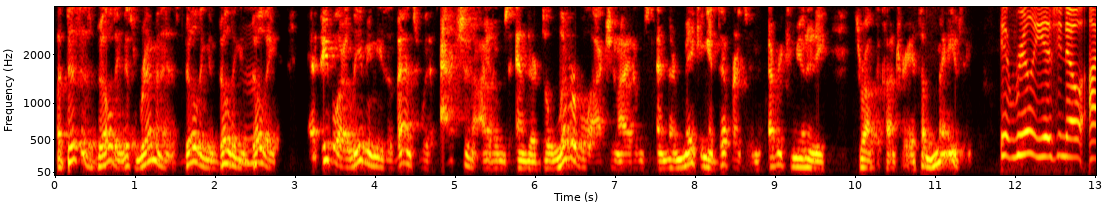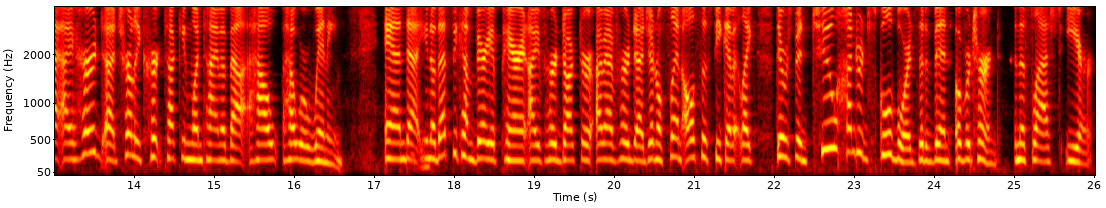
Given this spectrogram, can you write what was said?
But this is building, this remnant is building and building and Mhm. building. And people are leaving these events with action items and they're deliverable action items, and they're making a difference in every community throughout the country. It's amazing. It really is. You know, I, I heard uh, Charlie Kirk talking one time about how how we're winning, and uh, you know that's become very apparent. I've heard Doctor, I mean, I've heard uh, General Flynn also speak of it. Like there's been 200 school boards that have been overturned in this last year.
